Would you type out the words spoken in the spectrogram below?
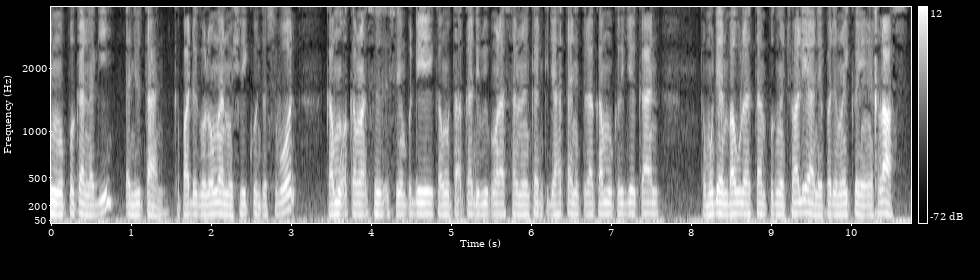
merupakan lagi lanjutan kepada golongan musyrikun tersebut. Kamu akan merasa yang pedih, kamu tak akan diberi pembalasan melainkan kejahatan yang telah kamu kerjakan Kemudian barulah datang pengecualian daripada mereka yang ikhlas.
